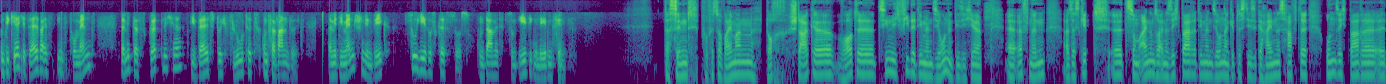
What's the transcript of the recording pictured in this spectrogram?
Und die Kirche selber ist Instrument damit das Göttliche die Welt durchflutet und verwandelt, damit die Menschen den Weg zu Jesus Christus und damit zum ewigen Leben finden. Das sind, Professor Weimann, doch starke Worte, ziemlich viele Dimensionen, die sich hier eröffnen. Also es gibt äh, zum einen so eine sichtbare Dimension, dann gibt es diese geheimnishafte, unsichtbare äh,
